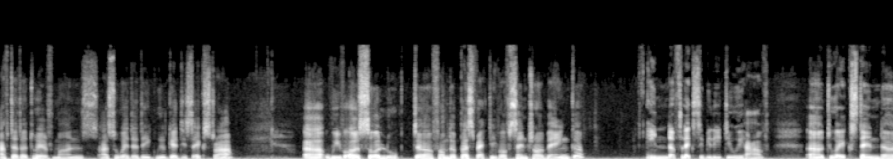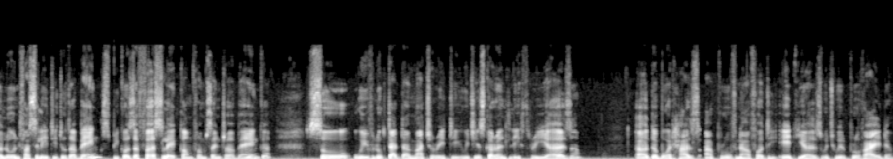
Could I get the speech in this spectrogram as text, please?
after the 12 months as to whether they will get this extra. Uh, we've also looked uh, from the perspective of central bank in the flexibility we have uh, to extend the loan facility to the banks because the first leg come from central bank. So we've looked at the maturity, which is currently three years. Uh, the board has approved now for the eight years, which will provide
